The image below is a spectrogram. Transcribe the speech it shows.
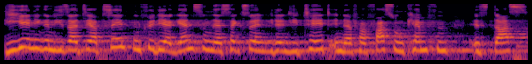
Diejenigen, die seit Jahrzehnten für die Ergänzung der sexuellen Identität in der Verfassung kämpfen, ist das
